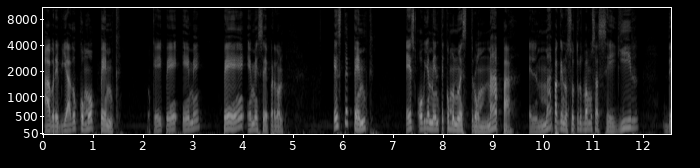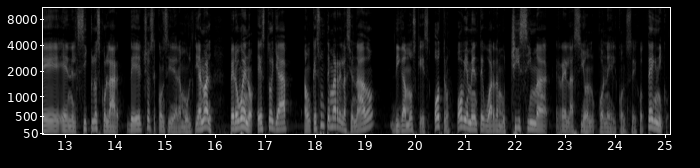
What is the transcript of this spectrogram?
abreviado como PEMC, ¿ok? P-M, P-E-M-C, perdón. Este PEMC es obviamente como nuestro mapa, el mapa que nosotros vamos a seguir en el ciclo escolar. De hecho, se considera multianual. Pero bueno, esto ya, aunque es un tema relacionado, digamos que es otro. Obviamente guarda muchísima relación con el consejo técnico.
